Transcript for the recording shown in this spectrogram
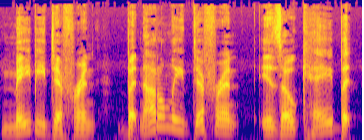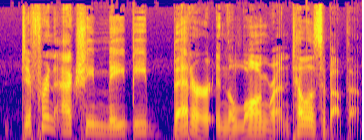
may be different, but not only different is okay, but different actually may be better in the long run. Tell us about that.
